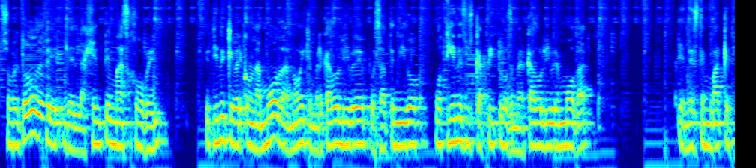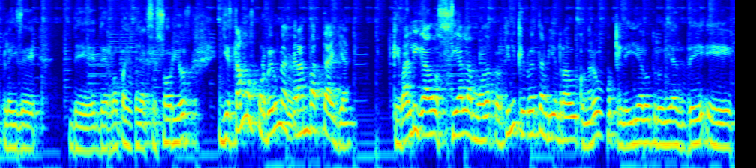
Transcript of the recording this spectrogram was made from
sobre todo de, la gente más joven, que tiene que ver con la moda, ¿no? Y que Mercado Libre pues ha tenido o tiene sus capítulos de Mercado Libre Moda en este marketplace de, de, ropa y accesorios. Y estamos por ver una gran batalla que va ligado sí a la moda, pero tiene que ver también, Raúl, con algo que leí el otro día de eh,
